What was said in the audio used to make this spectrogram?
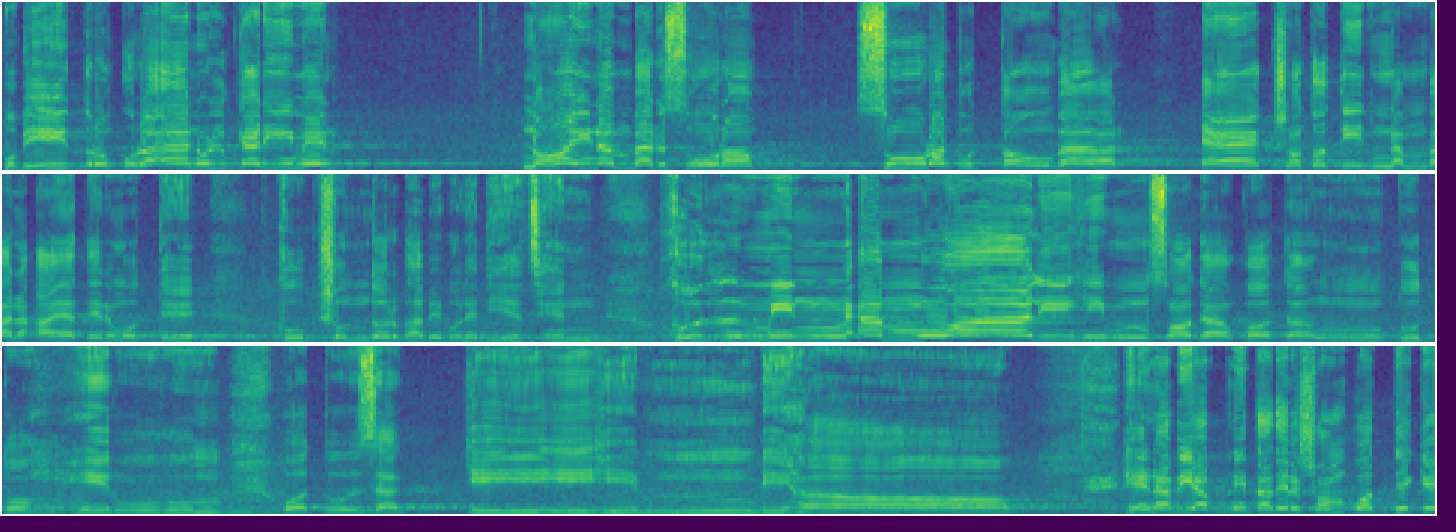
পবিত্র কুরআনুল করিমের নয় নাম্বার সূরা, সূরাতুত তাওবার একশত তিন নাম্বার আয়াতের মধ্যে খুব সুন্দরভাবে বলে দিয়েছেন খুদ মিন আমওয়ালিহিম সাদাকাতান তুতহিরুহুম ওয়া তুযাক্কিহিম বিহা। হে নবী, আপনি তাদের সম্পদ থেকে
